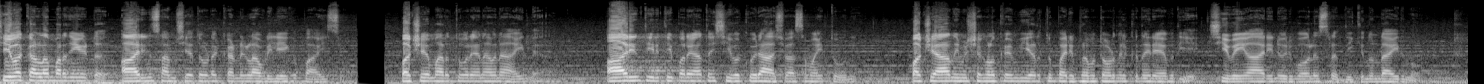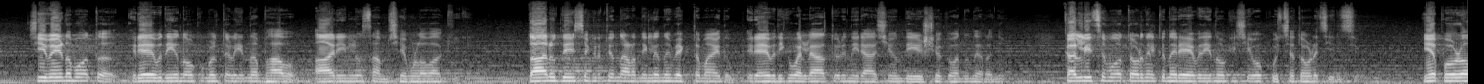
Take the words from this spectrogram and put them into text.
ശിവ കള്ളം പറഞ്ഞു കേട്ട് ആര്യൻ സംശയത്തോടെ കണ്ണുകൾ അവളിലേക്ക് പായിച്ചു. പക്ഷേ മറുത്തു പറയാൻ അവനായില്ല ആര്യൻ തിരുത്തി പറയാത്ത ശിവക്ക് ഒരു ആശ്വാസമായി തോന്നി. പക്ഷേ ആ നിമിഷങ്ങളൊക്കെ വിയർത്തും പരിഭ്രമത്തോടെ നിൽക്കുന്ന രേവതിയെ ശിവയും ആര്യൻ ഒരുപോലെ ശ്രദ്ധിക്കുന്നുണ്ടായിരുന്നു. ശിവയുടെ മുഖത്ത് രേവതിയെ നോക്കുമ്പോൾ തെളിയുന്ന ഭാവം ആരെങ്കിലും സംശയമുളവാക്കി. താൻ ഉദ്ദേശിച്ച കൃത്യം നടന്നില്ലെന്ന് വ്യക്തമായതും രേവതിക്ക് വല്ലാത്തൊരു നിരാശയും ദേഷ്യമൊക്കെ വന്ന് നിറഞ്ഞു. കല്ലിച്ച മുഖത്തോടെ നിൽക്കുന്ന രേവതിയെ നോക്കി ശിവ പുച്ഛത്തോടെ ചിരിച്ചു. എപ്പോഴോ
